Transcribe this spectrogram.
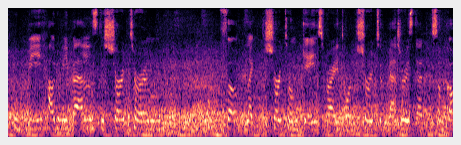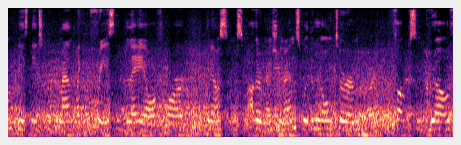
would be how do we balance the short term like the short-term gains, right, or the short-term measures that some companies need to implement, like the freeze, the layoff, or you know some, some other measurements, with a long-term focus on growth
